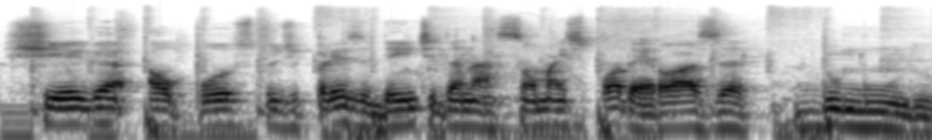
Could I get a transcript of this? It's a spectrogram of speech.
chega ao posto de presidente da nação mais poderosa do mundo.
